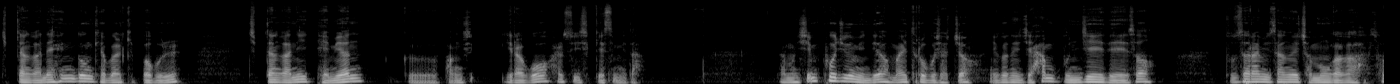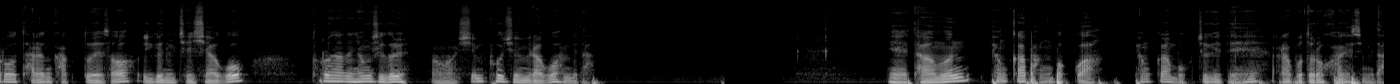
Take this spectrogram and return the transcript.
집단 간의 행동 개발 기법을 집단 간이 대면 그 방식이라고 할 수 있겠습니다. 다음은 심포지움인데요. 많이 들어보셨죠? 이거는 이제 한 문제에 대해서 두 사람 이상의 전문가가 서로 다른 각도에서 의견을 제시하고 토론하는 형식을 어, 심포지움이라고 합니다. 예, 다음은 평가 방법과 평가 목적에 대해 알아보도록 하겠습니다.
